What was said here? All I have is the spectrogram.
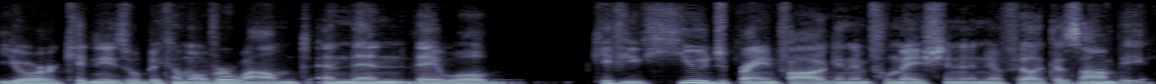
your kidneys will become overwhelmed, and then they will give you huge brain fog and inflammation, and you'll feel like a zombie.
